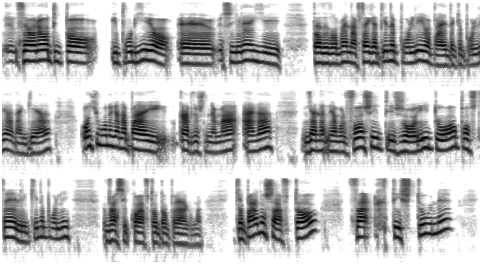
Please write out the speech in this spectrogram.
Ε, θεωρώ ότι το Υπουργείο ε, συλλέγει τα δεδομένα αυτά γιατί είναι πολύ απαραίτητα και πολύ αναγκαία όχι μόνο για να πάει κάποιος σινεμά αλλά για να διαμορφώσει τη ζωή του όπως θέλει και είναι πολύ βασικό αυτό το πράγμα. Και πάνω σε αυτό θα χτιστούν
